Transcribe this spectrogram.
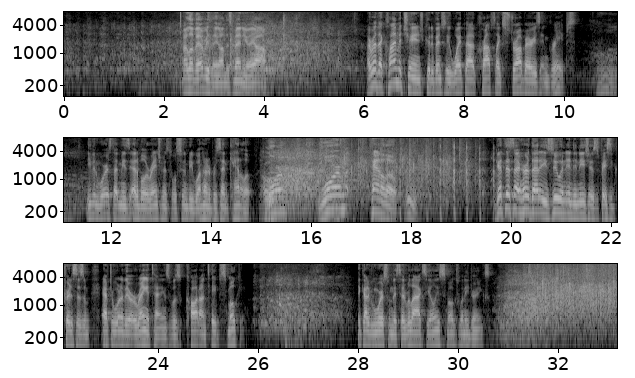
I love everything on this menu, yeah. I read that climate change could eventually wipe out crops like strawberries and grapes. Ooh. Even worse, that means edible arrangements will soon be 100% cantaloupe. Oh. Warm, warm cantaloupe. Ooh. Get this, I heard that a zoo in Indonesia is facing criticism after one of their orangutans was caught on tape smoking. it got even worse when they said, relax, he only smokes when he drinks.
